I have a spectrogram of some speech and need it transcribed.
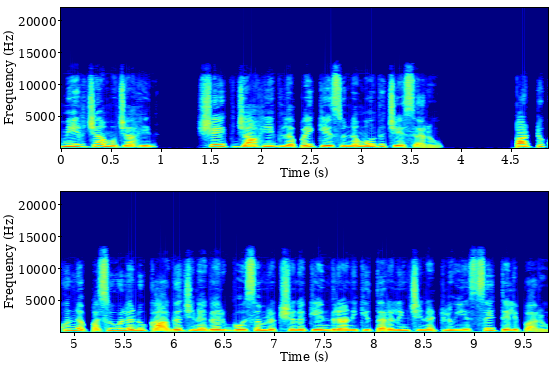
మీర్జా ముజాహిద్ షేక్ జాహీద్లపై కేసు నమోదు చేశారు. పట్టుకున్న పశువులను కాగజ్ నగర్ గోసంరక్షణ కేంద్రానికి తరలించినట్లు ఎస్ఐ తెలిపారు.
